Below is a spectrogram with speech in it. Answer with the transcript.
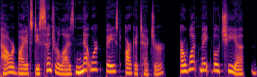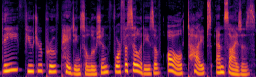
powered by its decentralized network based architecture, are what make Vocia the future proof paging solution for facilities of all types and sizes.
